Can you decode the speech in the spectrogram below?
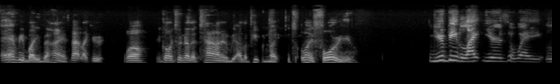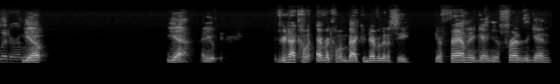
everybody behind. It's not like you're well, you're going to another town and it'll be other people. Like it's only four of you. You'd be light years away, literally. Yep. Yeah, and you, if you're not coming ever coming back, you're never gonna see your family again, your friends again.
